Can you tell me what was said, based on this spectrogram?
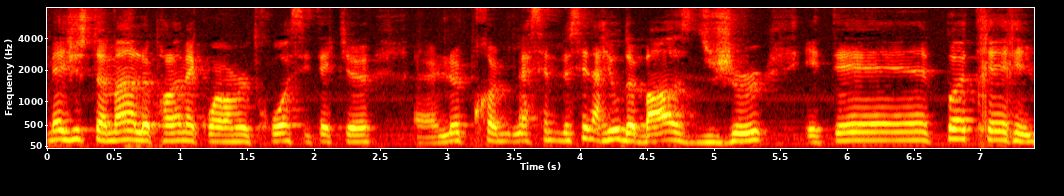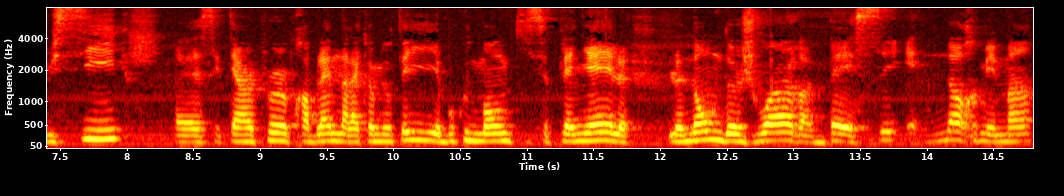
Mais justement, le problème avec Warhammer 3, c'était que euh, le, premier, le scénario de base du jeu était pas très réussi. c'était un peu un problème dans la communauté. Il y a beaucoup de monde qui se plaignait. Le, le nombre de joueurs a baissé énormément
